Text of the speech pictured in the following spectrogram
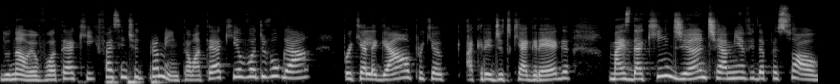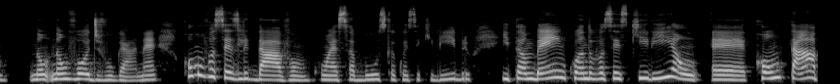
do não, eu vou até aqui que faz sentido para mim. Então, até aqui eu vou divulgar, porque é legal, porque eu acredito que agrega, mas daqui em diante é a minha vida pessoal não, não vou divulgar, né? Como vocês lidavam com essa busca, com esse equilíbrio? E também quando vocês queriam é, contar,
